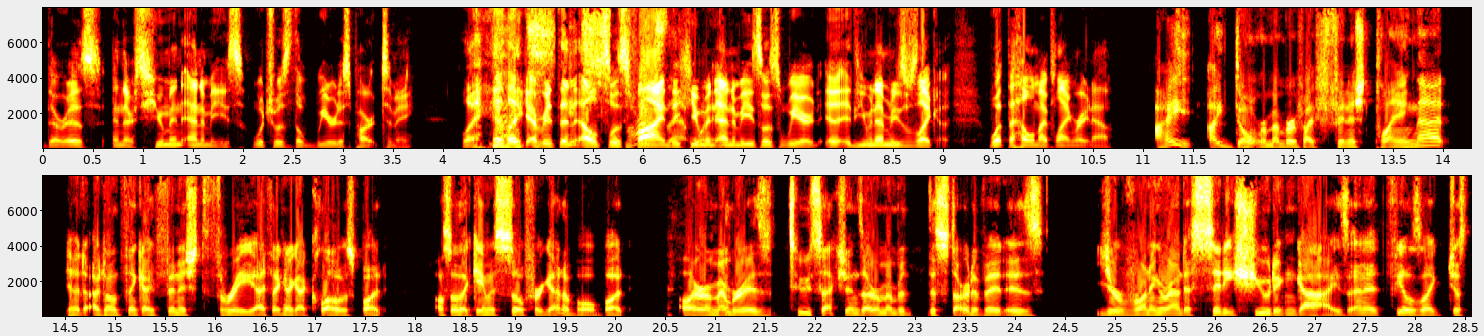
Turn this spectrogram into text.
There is, and there's human enemies, which was the weirdest part to me. Like, like everything else was fine. The human way. enemies was weird. It, it- human enemies was like, what the hell am I playing right now? I I don't remember if I finished playing that. I don't think I finished 3. I think I got close, but also that game is so forgettable, but all I remember is two sections. I remember the start of it is you're running around a city shooting guys, and it feels like just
